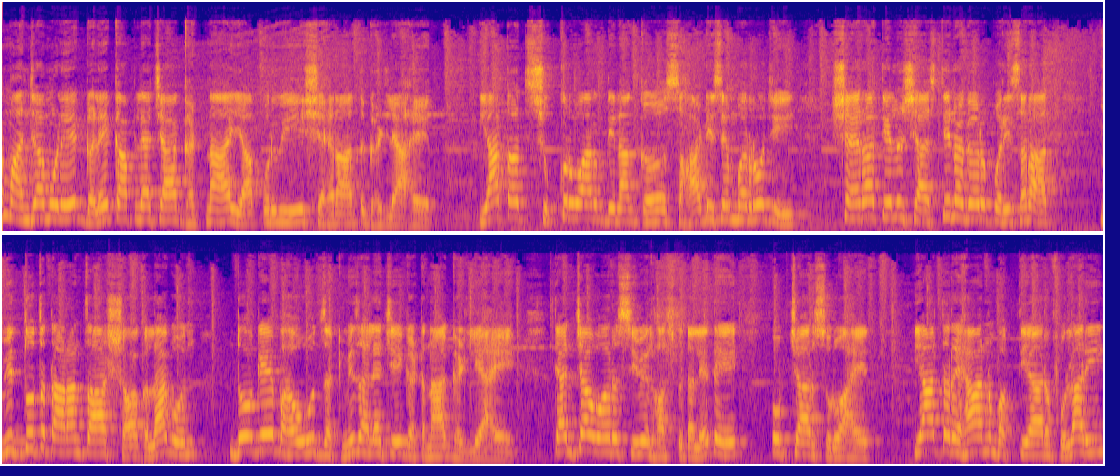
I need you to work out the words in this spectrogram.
मांजामुळे गळे कापल्याच्या घटना यापूर्वी शहरात घडल्या आहेत. यातच शुक्रवार दिनांक सहा डिसेंबर रोजी शहरातील शास्तीनगर परिसरात विद्युत तारांचा शॉक लागून दोघे भाऊ जखमी झाल्याची घटना घडली आहे. त्यांच्यावर सिव्हिल हॉस्पिटल येथे उपचार सुरू आहेत. यात रेहान बख्तियार फुलारी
